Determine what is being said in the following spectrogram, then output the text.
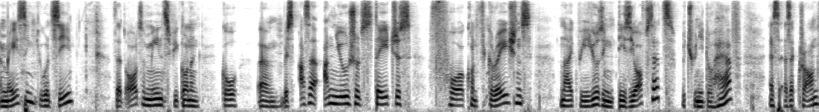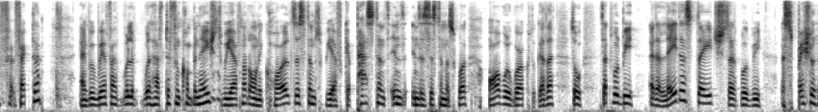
amazing. You will see that also means we're gonna go um, with other unusual stages for configurations like we're using DC offsets which we need to have as, as a ground factor and we have a, we'll, we'll have different combinations. We have not only coil systems, we have capacitance in, in the system as well. All will work together. So that will be at a later stage. That will be a special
